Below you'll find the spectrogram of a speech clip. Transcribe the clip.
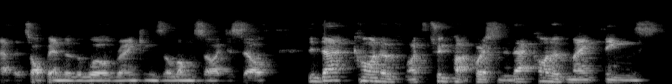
at the top end of the world rankings alongside yourself. Did that kind of like two part question? Did that kind of make things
